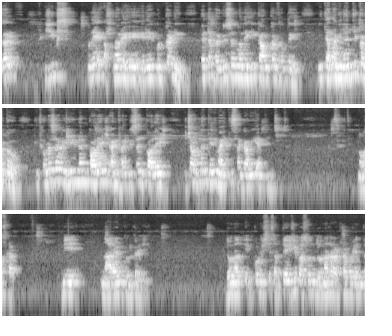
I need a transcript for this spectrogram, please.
जर फिजिक्समध्ये असणारे हे एरिय कुलकर्णी हे तर फर्ग्युसनमध्येही काम करत होते. मी त्यांना विनंती करतो की थोडंसं विलिंग्डन कॉलेज आणि फर्ग्युसन कॉलेज याच्याबद्दल त्यांनी माहिती सांगावी आणि त्यांची. नमस्कार. मी नारायण कुलकर्णी. दोन हजार एकोणीसशे सत्त्याऐंशीपासून दोन हजार अठरापर्यंत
